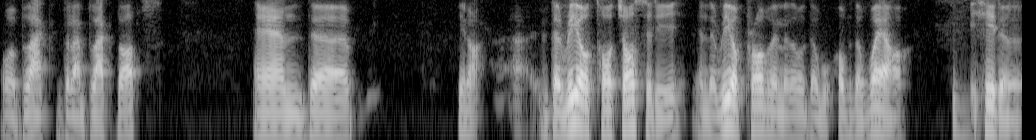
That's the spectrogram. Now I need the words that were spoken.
or black black dots and uh, you know the real tortuosity and the real problem of the of the well hidden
